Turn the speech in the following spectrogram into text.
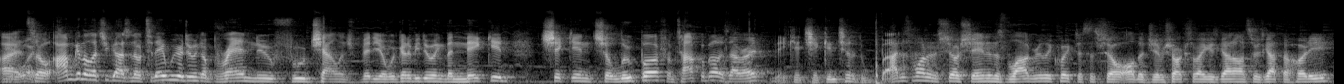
right, so I'm gonna let you guys know today we are doing a brand new food challenge video. We're gonna be doing the naked chicken chalupa from Taco Bell. Is that right? naked chicken chalupa. I just wanted to show Shane in this vlog really quick, just to show all the Gymshark swag he's got on. So he's got the hoodie,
